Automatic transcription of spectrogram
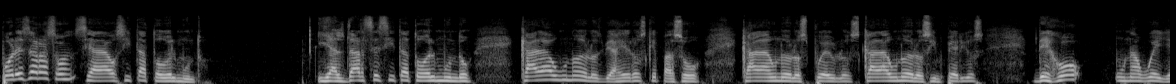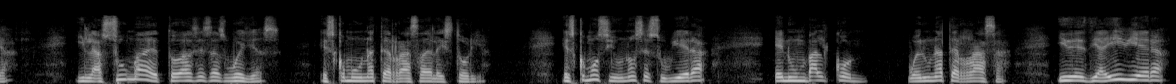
Por esa razón se ha dado cita a todo el mundo. Y al darse cita a todo el mundo, cada uno de los viajeros que pasó, cada uno de los pueblos, cada uno de los imperios, dejó una huella y la suma de todas esas huellas es como una terraza de la historia. Es como si uno se subiera en un balcón o en una terraza y desde ahí viera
